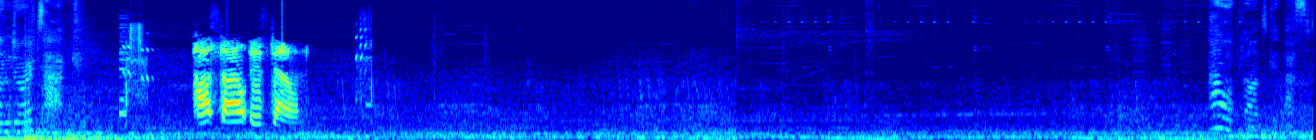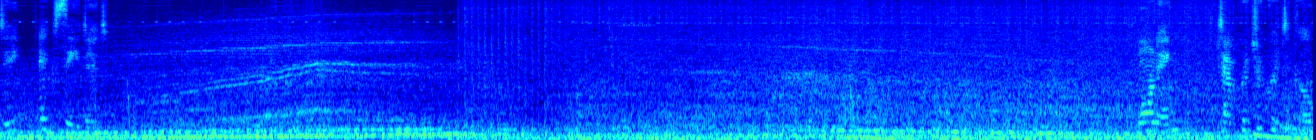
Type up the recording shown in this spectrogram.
Under attack. Hostile is down. Power plant capacity exceeded. Warning, temperature critical.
